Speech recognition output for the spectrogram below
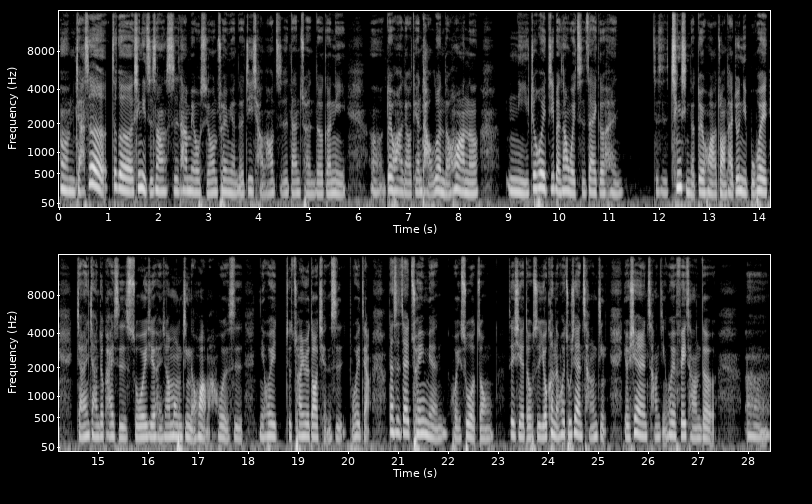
嗯，假设这个心理智商师他没有使用催眠的技巧，然后只是单纯的跟你嗯对话聊天讨论的话呢，你就会基本上维持在一个很。就是清醒的对话状态，就你不会讲一讲就开始说一些很像梦境的话嘛，或者是你会就穿越到前世，不会这样。但是在催眠回溯中，这些都是有可能会出现的场景。有些人场景会非常的，嗯，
